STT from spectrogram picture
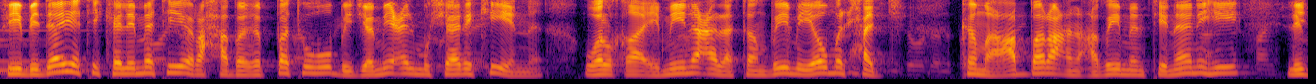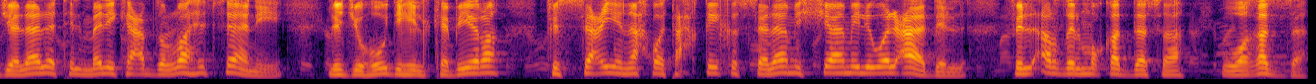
في بداية كلمته رحب غبطته بجميع المشاركين والقائمين على تنظيم يوم الحج كما عبر عن عظيم امتنانه لجلالة الملك عبد الله الثاني لجهوده الكبيرة في السعي نحو تحقيق السلام الشامل والعادل في الأرض المقدسة وغزة.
